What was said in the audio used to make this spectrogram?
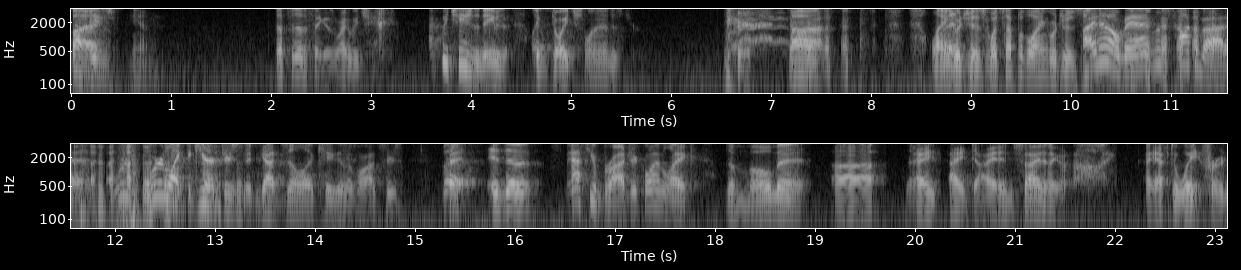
But yeah. that's another thing is why do we change? How can we change the names? Like Deutschland is German. Anyway, uh, Languages. What's up with languages? I know, man. Let's talk about it. We're, we're like the characters in Godzilla, King of the Monsters. But in the Matthew Broderick one, like the moment uh, that I, I died inside, and I go, oh, I, I have to wait for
